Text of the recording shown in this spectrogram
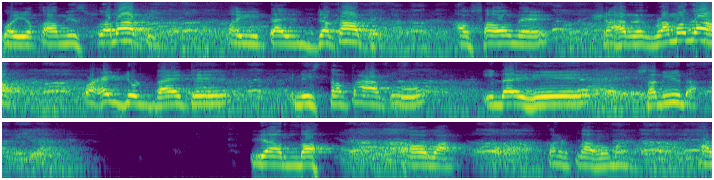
وإقام الصلاة وإيتاء الزكاة وصوم شهر رمضان وحج البيت إن استطعت إليه سبيلا. کرتا ہوں میں، ہر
